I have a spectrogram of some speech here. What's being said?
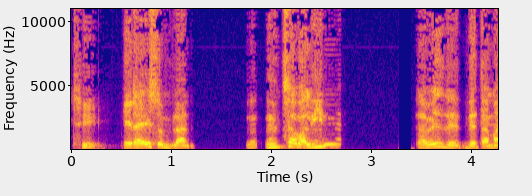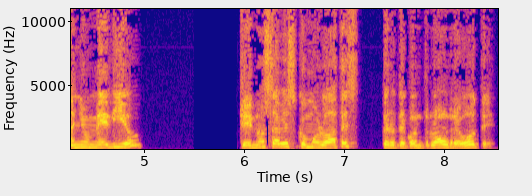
sí. era eso, en plan, un, chavalín, ¿sabes? De, de, tamaño medio, que no sabes cómo lo haces, pero te controla el rebote.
